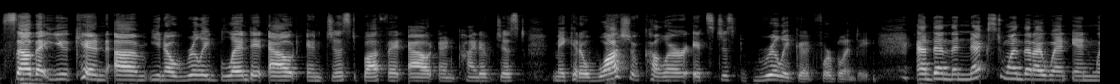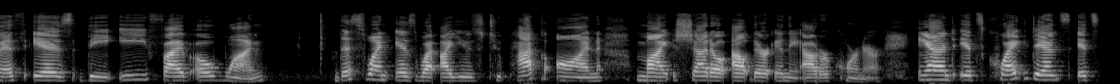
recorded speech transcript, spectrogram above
so that you can um, you know really blend it out and just buff it out and kind of just make it a wash of color. It's just really good for blending. And then the next one that I went in with is the A501 this one is what I use to pack on my shadow out there in the outer corner. And it's quite dense. It's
